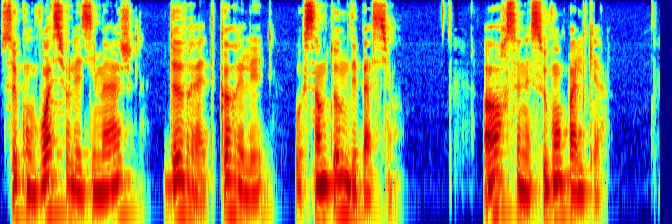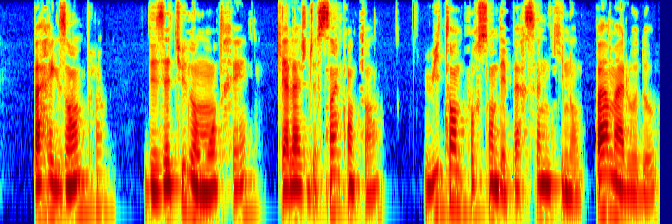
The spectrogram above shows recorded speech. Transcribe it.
ce qu'on voit sur les images devrait être corrélé aux symptômes des patients. Or, ce n'est souvent pas le cas. Par exemple, des études ont montré qu'à l'âge de 50 ans, 80% des personnes qui n'ont pas mal au dos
